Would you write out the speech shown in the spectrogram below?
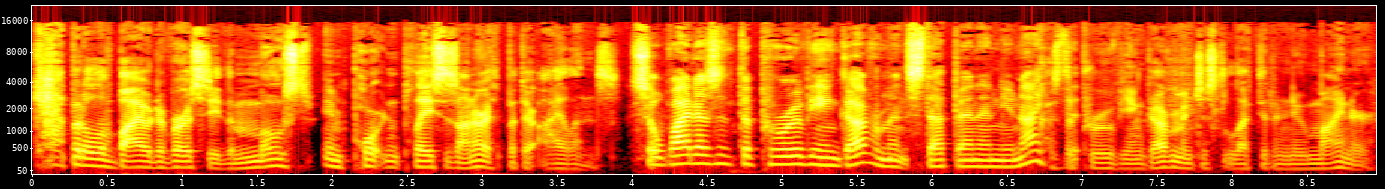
capital of biodiversity, the most important places on earth, but they're islands. So why doesn't the Peruvian government step in and unite? Because the? Peruvian government just elected a new miner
